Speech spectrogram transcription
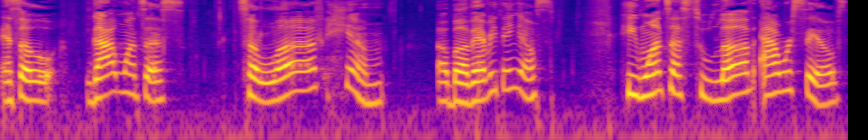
And so God wants us to love Him above everything else. He wants us to love ourselves.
